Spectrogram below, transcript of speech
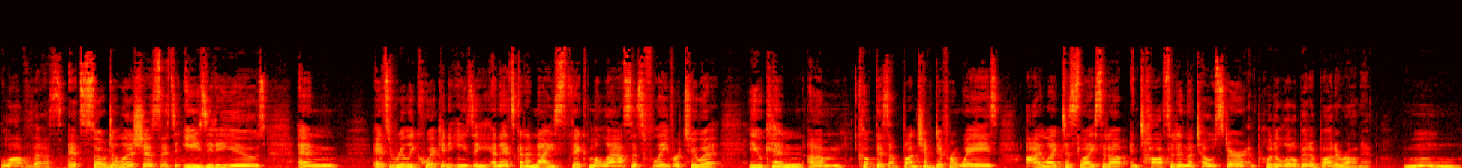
love this. It's so delicious, it's easy to use, and it's really quick and easy, and it's got a nice thick molasses flavor to it. You can um, cook this a bunch of different ways. I like to slice it up and toss it in the toaster and put a little bit of butter on it. Mmm.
